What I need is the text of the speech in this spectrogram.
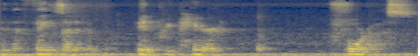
and the things that have been prepared for us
